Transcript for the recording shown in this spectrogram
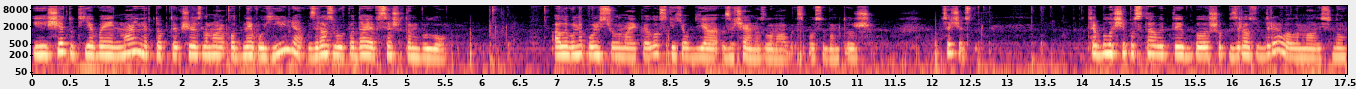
І ще тут є Miner, тобто, якщо я зламаю одне вугілля, зразу випадає все, що там було. Але воно повністю ламає кайло, скільки я, звичайно, зламав би способом, тож. Все чесно. Треба було ще поставити, б, щоб зразу дерева ламались, ну.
